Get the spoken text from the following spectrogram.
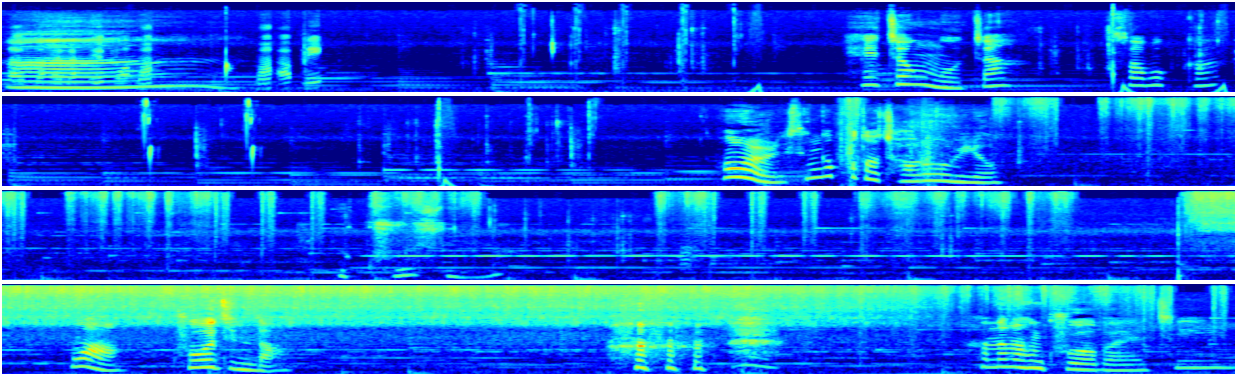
아. 해적 모자 써볼까? 헐, 생각보다 잘 어울려. 이거 구울 수 있나? 와, 구워진다. 하나만 구워봐야지.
